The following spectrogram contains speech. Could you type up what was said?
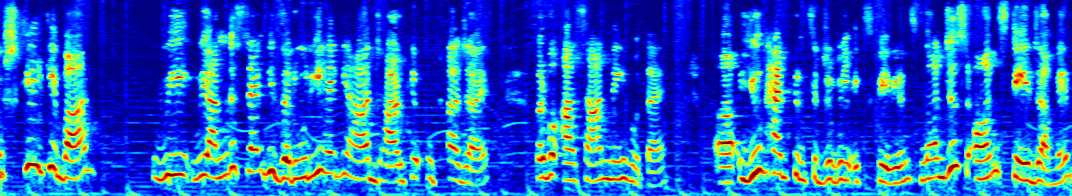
मुश्किल के बाद वी वी अंडरस्टैंड कि ज़रूरी है कि हाथ झाड़ के उठा जाए पर वो आसान नहीं होता है। You had considerable experience not just on stage Amit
